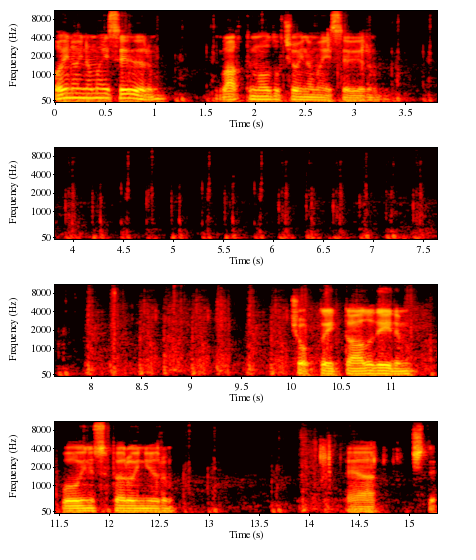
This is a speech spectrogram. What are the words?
Oyun oynamayı seviyorum. Vaktim oldukça oynamayı seviyorum. Çok da iddialı değilim. Bu oyunu süper oynuyorum. Veya işte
